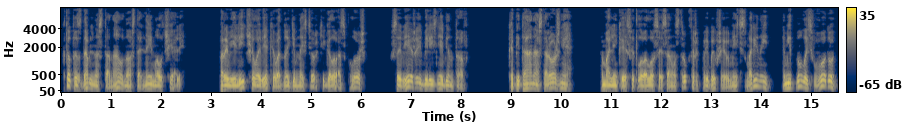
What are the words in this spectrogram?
Кто-то сдавленно стонал, но остальные молчали. Провели человека в одной гимнастерке, голова сплошь в свежей белизне бинтов. «Капитан, осторожнее!» Маленькая светловолосая санинструктор, прибывшая вместе с Мариной, метнулась в воду,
